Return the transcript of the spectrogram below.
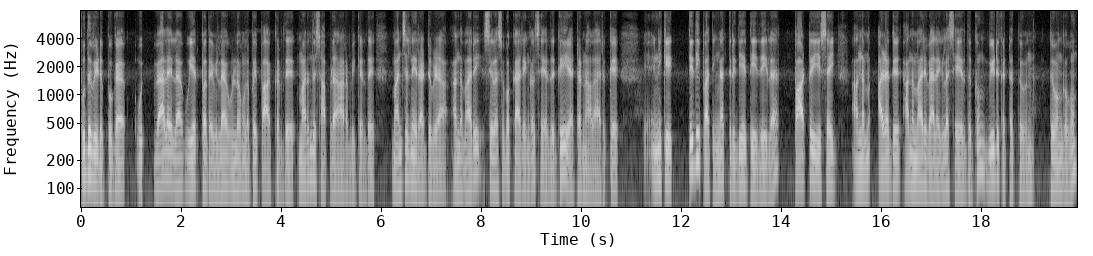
புது வீடு புக உ வேலையில் உயர் பதவியில் உள்ளவங்களை போய் பார்க்குறது மருந்து சாப்பிட ஆரம்பிக்கிறது மஞ்சள் நீராட்டு விழா அந்த மாதிரி சில சுப காரியங்கள் செய்கிறதுக்கு ஏற்ற நாளாக இருக்குது இன்றைக்கி திதி பார்த்திங்கன்னா திருதிய திதியில் பாட்டு இசை அந்த அழகு அந்த மாதிரி வேலைகளை செய்கிறதுக்கும் வீடு கட்ட துவங்கவும்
